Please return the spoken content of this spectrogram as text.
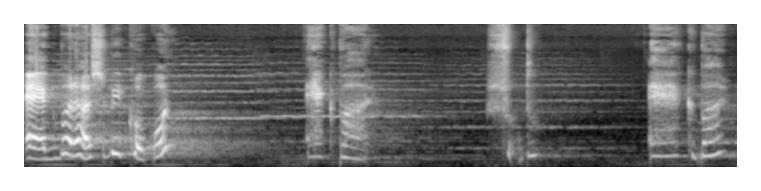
একবার আসবি খোকন? একবার? শুধু একবার?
